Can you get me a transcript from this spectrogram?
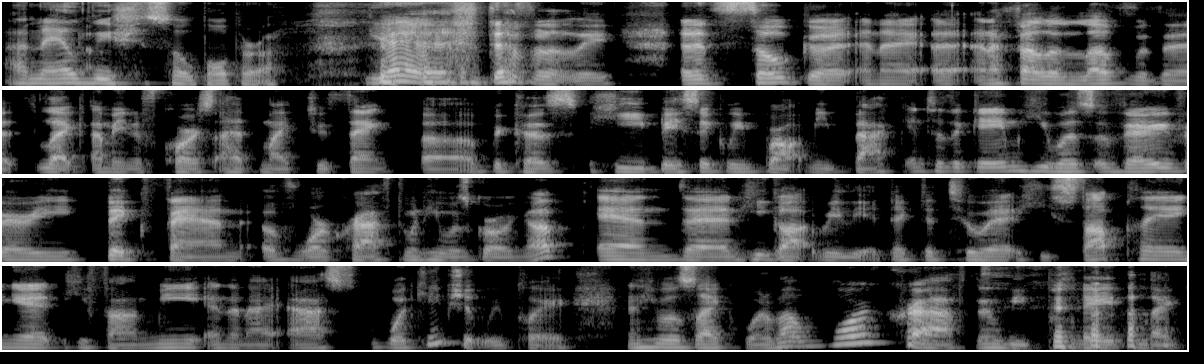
an elvish soap opera. yeah definitely. And it's so good and i uh, and i fell in love with it. Like i mean of course i had mike to thank uh because he basically brought me back into the game. He was a very very big fan of warcraft when he was growing up and then he got really addicted to it. He stopped playing it. He found me and then i asked what game should we play? And he was like what about warcraft? And we played like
